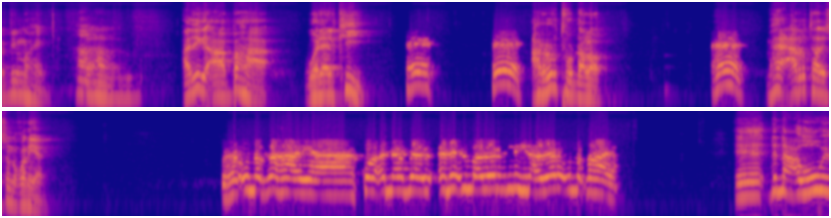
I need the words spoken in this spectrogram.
abi mahayn ha Ah, adiga aabbaha walaalkii carruurtuu dhalo maxay carruurtaada isu noqonayaan waxay u naqahayaa ana ilma adeer u naqahaya ee dhinaca awoway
